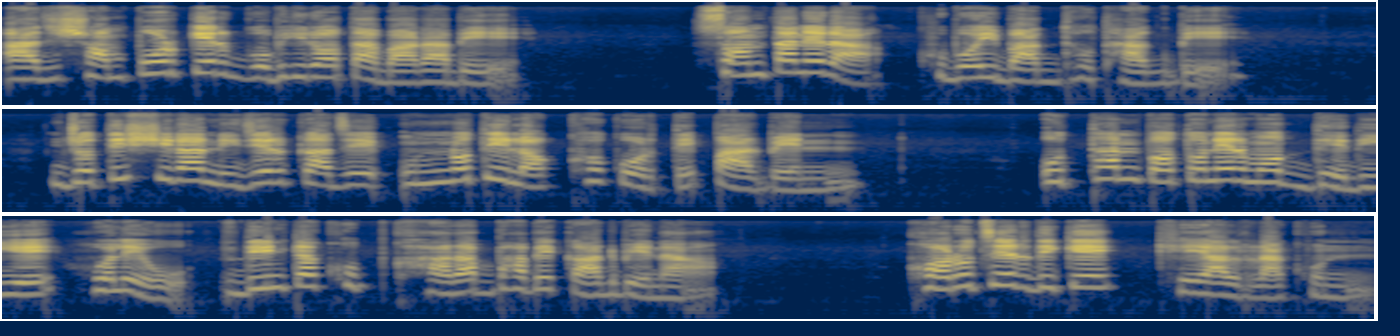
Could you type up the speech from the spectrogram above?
আজ সম্পর্কের গভীরতা বাড়াবে। সন্তানেরা খুবই বাধ্য থাকবে। জ্যোতিষীরা নিজের কাজে উন্নতি লক্ষ্য করতে পারবেন। উত্থান পতনের মধ্যে দিয়ে হলেও দিনটা খুব খারাপভাবে কাটবে না। খরচের দিকে খেয়াল রাখুন।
